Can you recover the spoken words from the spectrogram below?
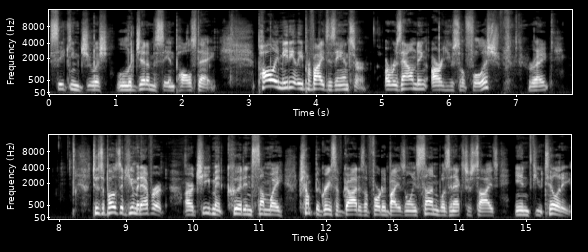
seeking Jewish legitimacy in Paul's day. Paul immediately provides his answer. A resounding, are you so foolish? right? To suppose that human effort or achievement could in some way trump the grace of God as afforded by his only Son was an exercise in futility.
